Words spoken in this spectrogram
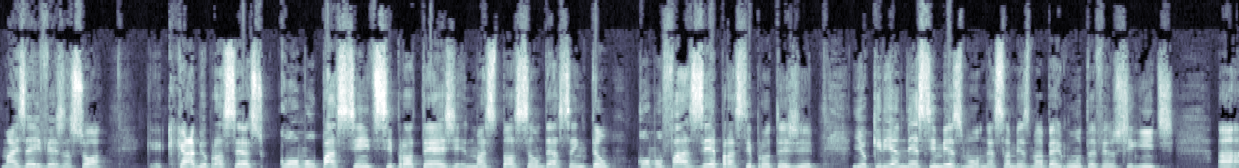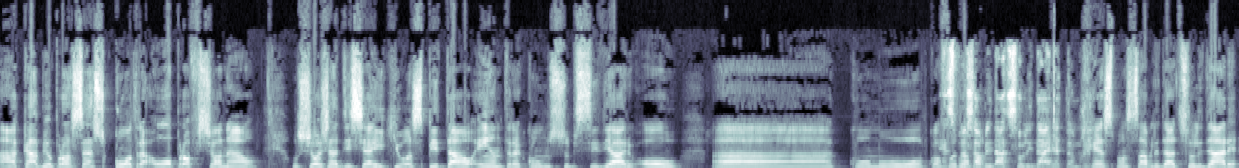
mas aí veja só, cabe o processo. Como o paciente se protege numa situação dessa então? Como fazer para se proteger? E eu queria nesse mesmo, nessa mesma pergunta ver o seguinte: acabe um processo contra o profissional. O senhor já disse aí que o hospital entra como subsidiário ou ah, como responsabilidade solidária também. Responsabilidade solidária.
